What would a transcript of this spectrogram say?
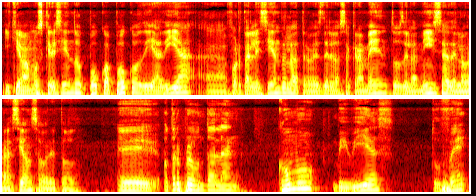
y que vamos creciendo poco a poco, día a día, fortaleciéndolo a través de los sacramentos, de la misa, de la oración sobre todo. Eh, otra pregunta, Alan. ¿Cómo vivías tu fe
